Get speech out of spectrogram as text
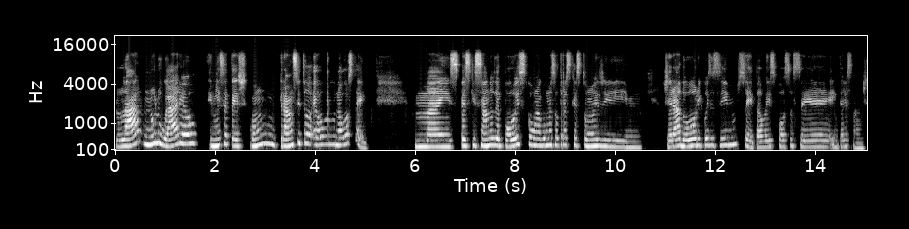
Lá no lugar, eu, nesse teste com trânsito, eu não gostei. Mas pesquisando depois com algumas outras questões de gerador e coisas assim, não sei, talvez possa ser interessante.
